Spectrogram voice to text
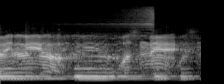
Hey Leah, what's next?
